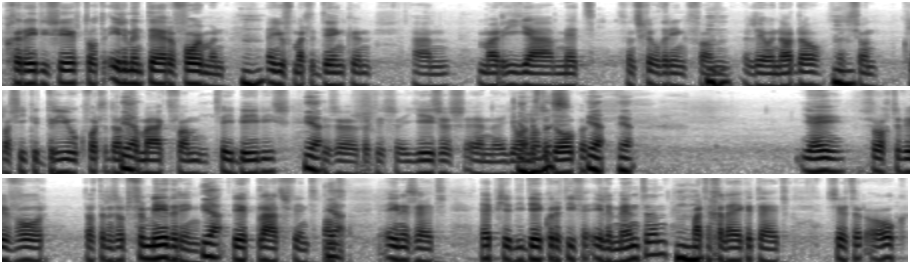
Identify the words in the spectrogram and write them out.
gereduceerd tot elementaire vormen. Mhm. En je hoeft maar te denken aan Maria met zo'n schildering van. Leonardo. Zo'n klassieke driehoek wordt er dan Ja. gemaakt van twee baby's. Ja. Dus eh, dat is eh, Jezus en eh, Johannes, de Doper. Ja, ja, Jij zorgt er weer voor dat er een soort vermeerdering ja. weer plaatsvindt. Want Ja. enerzijds heb je die decoratieve elementen, Mhm. maar tegelijkertijd zit er ook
